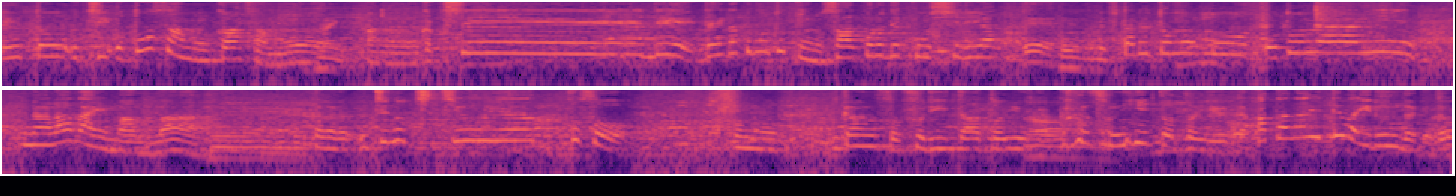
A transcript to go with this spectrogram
えー、とうちお父さんもお母さんも、はい。あの学生で大学の時のサークルでこう知り合って、うん2人ともこう大人にならないまんまだからうちの父親こそその元祖フリーターというか元祖ニートというか働いてはいるんだけど、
